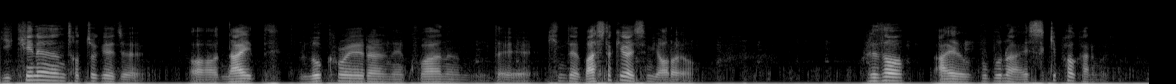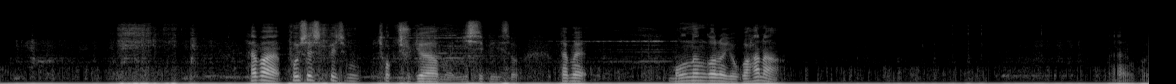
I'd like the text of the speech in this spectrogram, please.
이 키는 저쪽에 이제 어, 나이트 루크레라는 애 구하는데 키인데 마스터 키가 있으면 열어요. 그래서 아예 이 부분을 아예 스킵하고 가는 거죠. 해봐 보시다시피 지금 적 죽여야 뭐 22소. 그 다음에 먹는 거는 요거 하나. 아, 뭐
